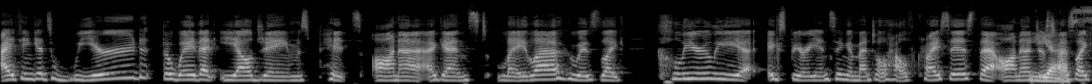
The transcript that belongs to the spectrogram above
I think it's weird the way that E.L. James pits Ana against Leila, who is like clearly experiencing a mental health crisis that Ana just Yes. has like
